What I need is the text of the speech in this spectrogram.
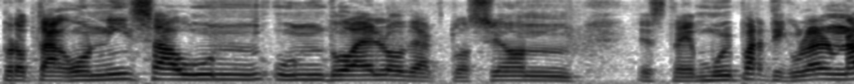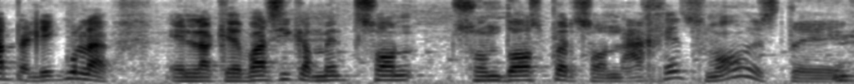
protagoniza un, un, duelo de actuación este, muy particular en una película en la que básicamente son, son dos personajes, ¿no? Este,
